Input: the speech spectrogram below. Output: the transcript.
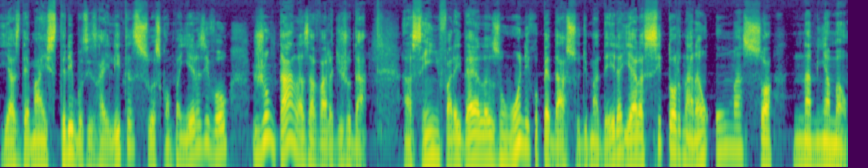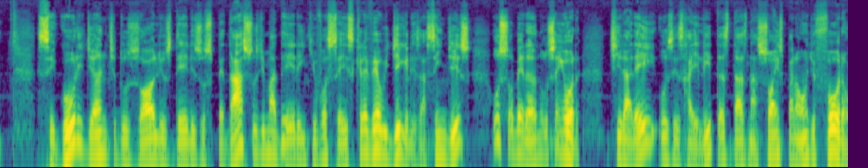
e às demais tribos israelitas, suas companheiras, e vou juntá-las à vara de Judá. Assim farei delas um único pedaço de madeira e elas se tornarão uma só na minha mão. Segure diante dos olhos deles os pedaços de madeira em que você escreveu e diga-lhes: Assim diz o soberano, o Senhor tirarei os israelitas das nações para onde foram.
